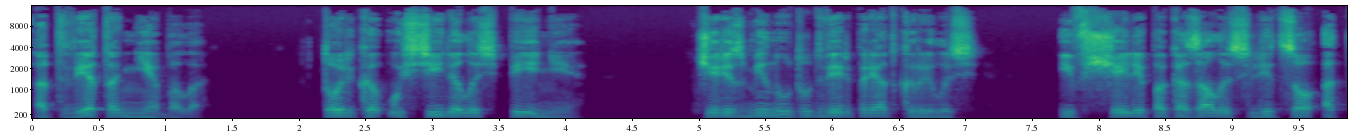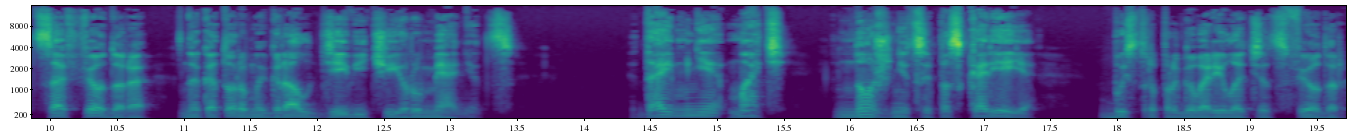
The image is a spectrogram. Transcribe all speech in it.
Ответа не было. Только усилилось пение. Через минуту дверь приоткрылась, и в щели показалось лицо отца Федора, на котором играл девичий румянец. — Дай мне, мать, ножницы поскорее, — быстро проговорил отец Федор.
